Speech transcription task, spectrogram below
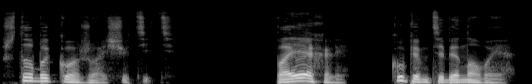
чтобы кожу ощутить. «Поехали, купим тебе новое!»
